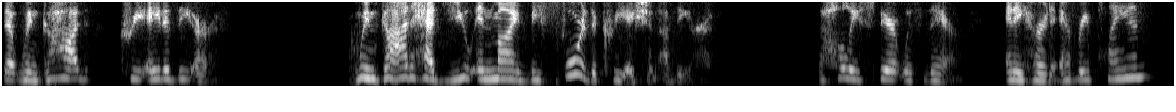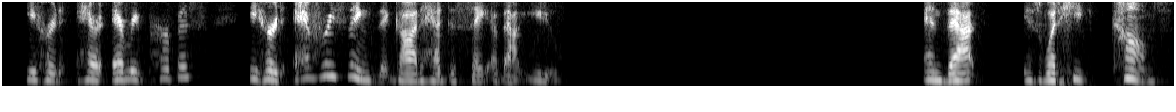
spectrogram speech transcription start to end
that when God created the earth, when God had you in mind before the creation of the earth, the Holy Spirit was there and He heard every plan, He heard, every purpose, He heard everything that God had to say about you. And that is what he comes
